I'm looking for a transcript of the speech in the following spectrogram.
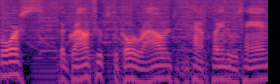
force the ground troops to go around and kind of play into his hand.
